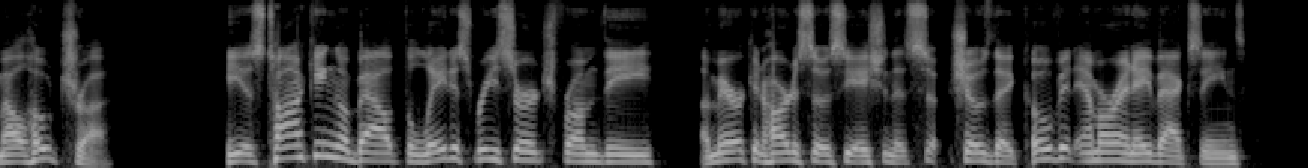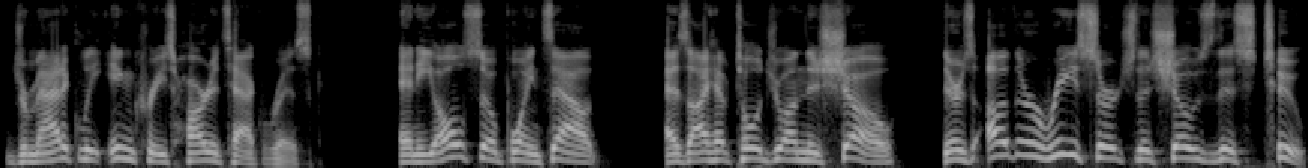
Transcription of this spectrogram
Malhotra. He is talking about the latest research from the American Heart Association that shows that COVID mRNA vaccines dramatically increase heart attack risk. And he also points out, as I have told you on this show, there's other research that shows this too.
